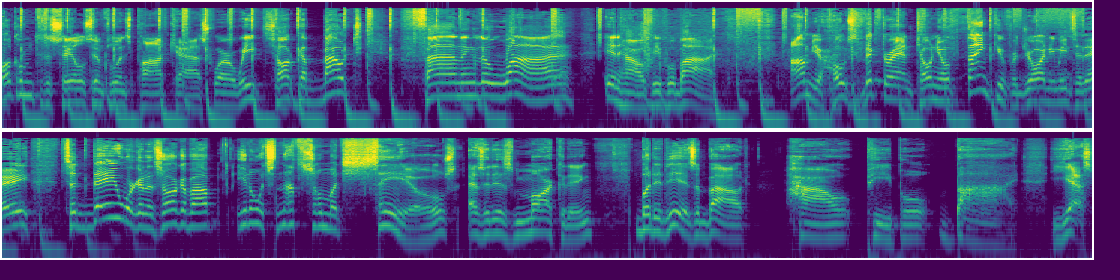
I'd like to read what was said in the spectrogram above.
Welcome to the Sales Influence Podcast, where we talk about finding the why in how people buy. I'm your host, Victor Antonio. Thank you for joining me today. Today, we're going to talk about, you know, it's not so much sales as it is marketing, but it is about how people buy. Yes,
